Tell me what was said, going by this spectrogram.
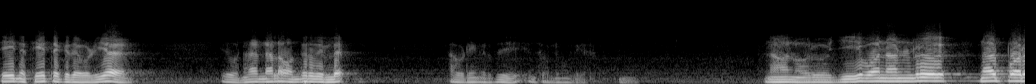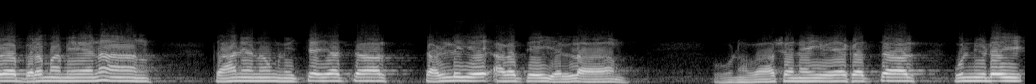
செய்ய சேர்த்தக்கதை ஒழிய இது ஒரு நேரம் நல்லா வந்துடுறது இல்லை அப்படிங்கிறது சொல்ல முடியாது நான் ஒரு ஜீவன் அன்று நற்பர பிரமமே நான் தானெனும் நிச்சயத்தால் தள்ளியே அகத்தை எல்லாம். உணவாசனை வேகத்தால் உன்னிடை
